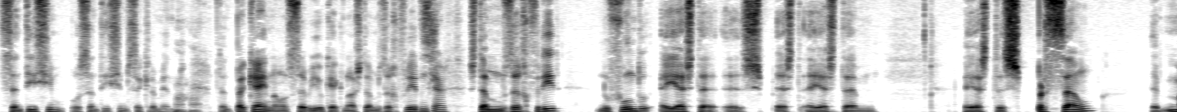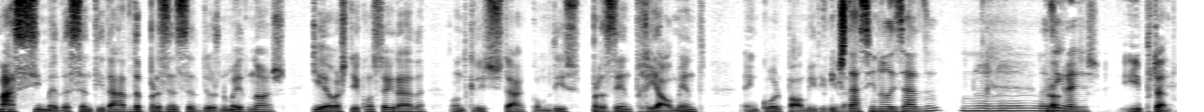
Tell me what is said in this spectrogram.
Santíssimo ou Santíssimo Sacramento. Uhum. Portanto, para quem não sabia o que é que nós estamos a referir-nos, estamos-nos a referir, no fundo, a esta, a esta, a esta, a esta expressão máxima da santidade, da presença de Deus no meio de nós, que é a hóstia consagrada, onde Cristo está, como disse, presente realmente em corpo, alma e divindade. E que está sinalizado nas Pronto. igrejas. E, portanto,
